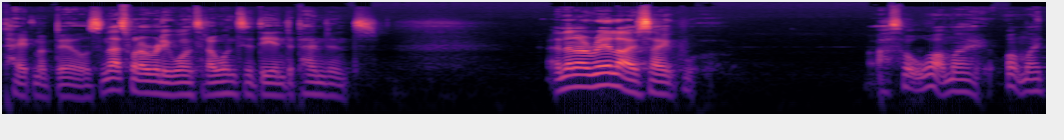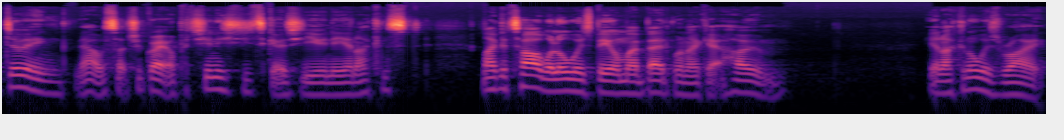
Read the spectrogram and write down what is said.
paid my bills. And that's what I really wanted. I wanted the independence. And then I realized, like, I thought, what am I, what am I doing? That was such a great opportunity to go to uni, and I can, st- my guitar will always be on my bed when I get home. You know, I can always write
